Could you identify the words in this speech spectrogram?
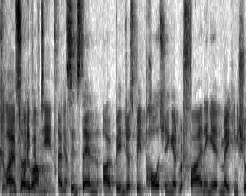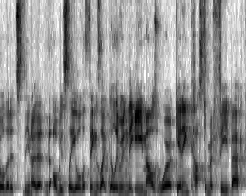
July and of so, um, 2015, and yep. since then, I've been just been polishing it, refining it, making sure that it's you know that obviously all the things like delivering the emails work, getting customer feedback.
